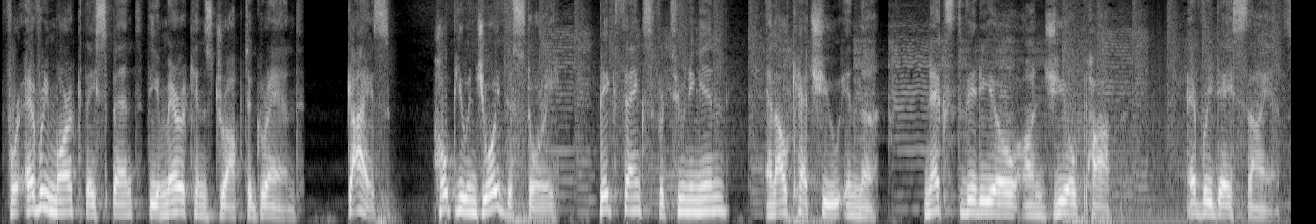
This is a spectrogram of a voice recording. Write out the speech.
for every mark they spent, the Americans dropped a grand. Guys, Hope you enjoyed this story. Big thanks for tuning in, and I'll catch you in the next video on Geopop Everyday Science.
